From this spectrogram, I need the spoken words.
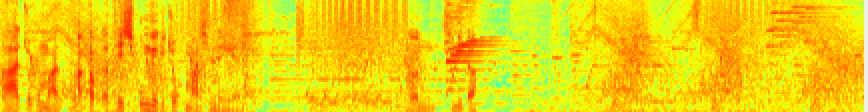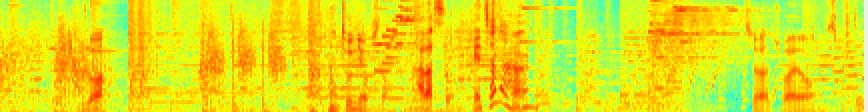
아 조금 아, 아깝다. 대시 공격이 조금 아쉽네 얘는. 넌 팀이다. 일로 와. 돈이 없어. 알았어. 괜찮아. 자, 좋아요. 스피드.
